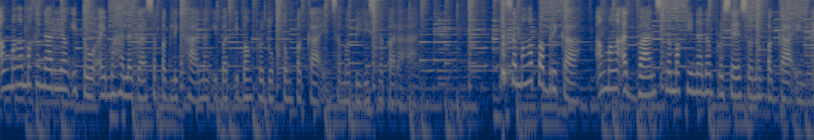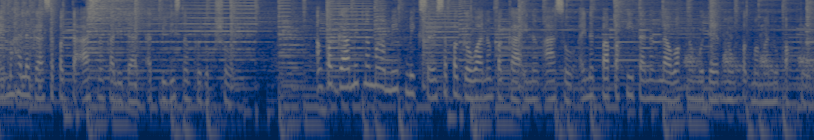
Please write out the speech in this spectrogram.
Ang mga makinaryang ito ay mahalaga sa paglikha ng iba't ibang produktong pagkain sa mabilis na paraan. Sa mga pabrika, ang mga advanced na makina ng proseso ng pagkain ay mahalaga sa pagtaas ng kalidad at bilis ng produksyon. Ang paggamit ng mga meat mixer sa paggawa ng pagkain ng aso ay nagpapakita ng lawak ng modernong pagmamanupaktura.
